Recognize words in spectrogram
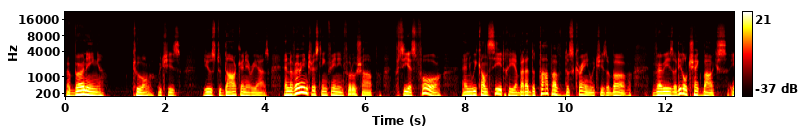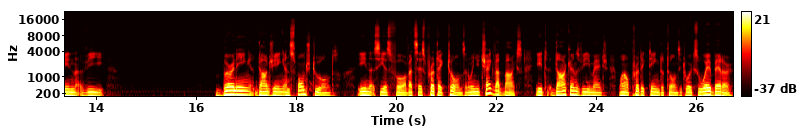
A burning tool, which is used to darken areas. And a very interesting thing in Photoshop CS4, and we can't see it here, but at the top of the screen, which is above, there is a little checkbox in the burning, dodging, and sponge tools in CS4 that says protect tones. And when you check that box, it darkens the image while protecting the tones. It works way better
